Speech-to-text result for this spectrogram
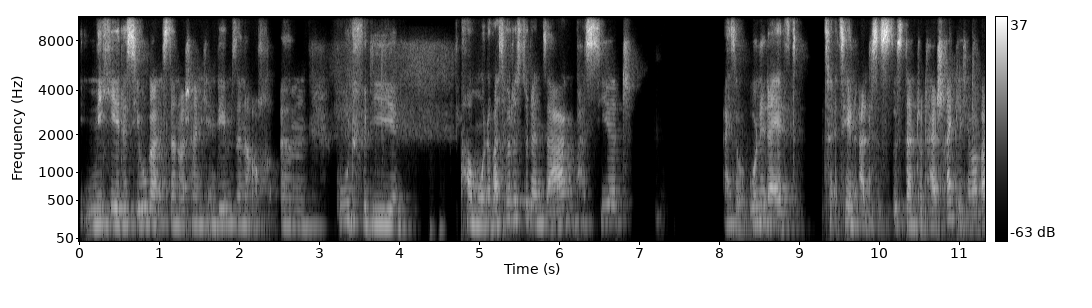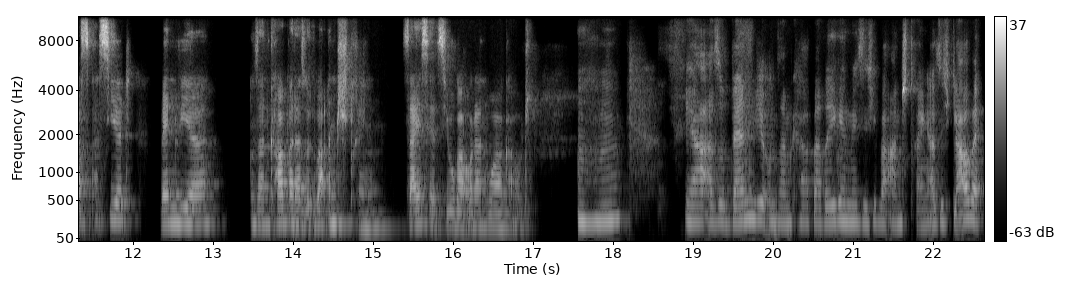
nicht jedes Yoga ist dann wahrscheinlich in dem Sinne auch ähm, gut für die Hormone. Was würdest du denn sagen, passiert, also ohne da jetzt zu erzählen, alles ist, ist dann total schrecklich. Aber was passiert, wenn wir unseren Körper da so überanstrengen? Sei es jetzt Yoga oder ein Workout. Mhm. Ja, also wenn wir unseren Körper regelmäßig überanstrengen. Also ich glaube,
